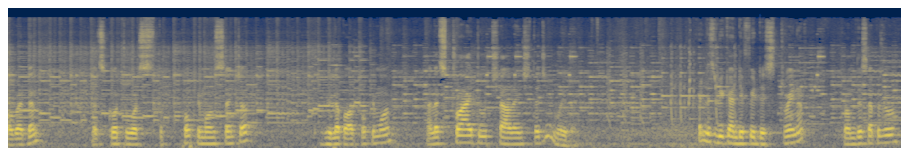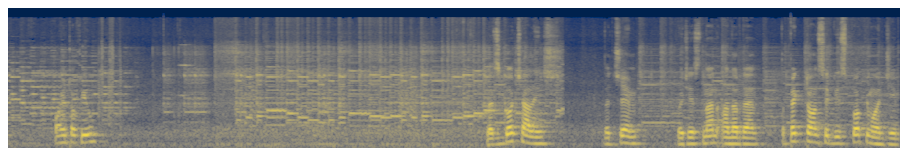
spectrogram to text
alright then let's go towards the Pokemon Center heal up our Pokemon and let's try to challenge the gym leader at least we can defeat this trainer from this episode point of view Let's go challenge the gym which is none other than the Pickton City's Pokemon gym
